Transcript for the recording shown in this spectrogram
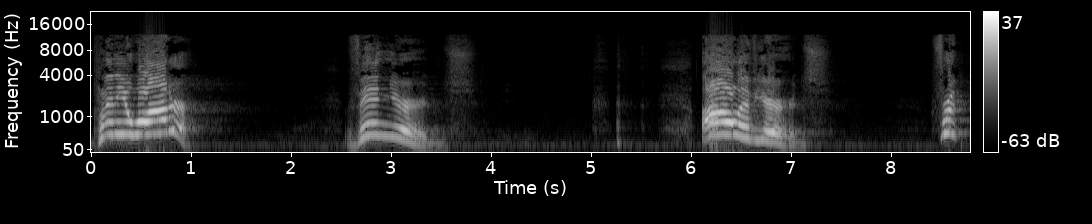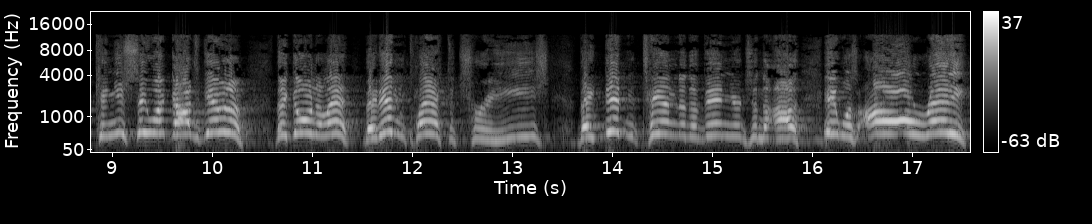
Plenty of water. Vineyards. Olive yards. Fruit. Can you see what God's given them? They go into land. They didn't plant the trees. They didn't tend to the vineyards and the olive. It was already,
